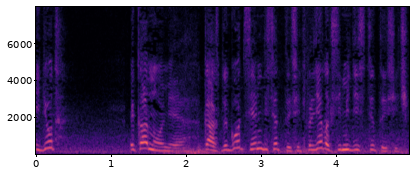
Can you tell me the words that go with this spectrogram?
идет экономия. Каждый год 70 тысяч, в пределах 70 тысяч.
